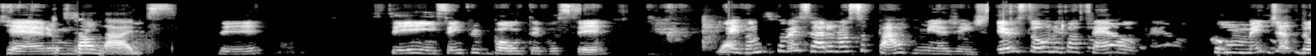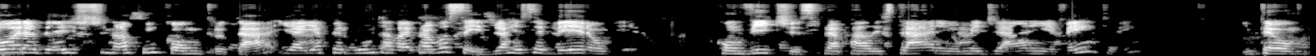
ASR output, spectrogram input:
Quero. Que saudades! Você. Sim, sempre bom ter você. E aí, vamos começar o nosso papo, minha gente. Eu estou no papel como mediadora deste nosso encontro, tá? E aí a pergunta vai para vocês: já receberam convites para palestrarem ou mediarem evento? Então,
